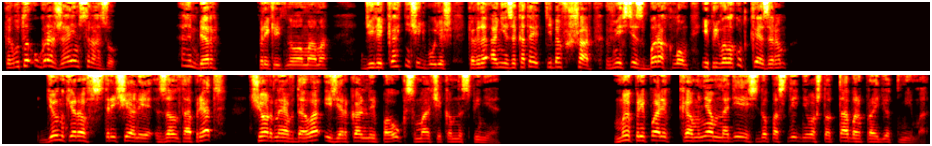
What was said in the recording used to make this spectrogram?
как будто угрожаем сразу. Эмбер, прикрикнула мама. Деликатничать будешь, когда они закатают тебя в шар вместе с барахлом и приволокут к Эзерам. Дюнкеров встречали золотопряд, черная вдова и зеркальный паук с мальчиком на спине. Мы припали к камням, надеясь до последнего, что табор пройдет мимо.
